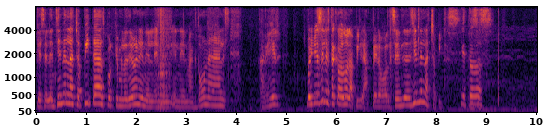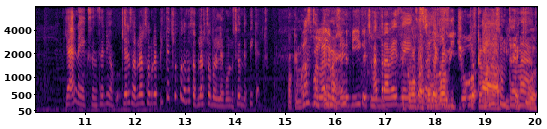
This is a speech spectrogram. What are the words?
que se le encienden las chapitas porque me lo dieron en el, en el, en el McDonald's. A ver. Bueno, ya se le está acabando la pila, pero se le encienden las chapitas. De todos. Entonces, Ya, Nex, en serio. ¿Quieres hablar sobre Pikachu? Podemos hablar sobre la evolución de Pikachu. Pokémon Vamos es a un hablar de la tema, emoción de ¿eh? Pikachu. A través de cómo pasó de. Gordichu Pokémon a es un Pikachu, tema.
